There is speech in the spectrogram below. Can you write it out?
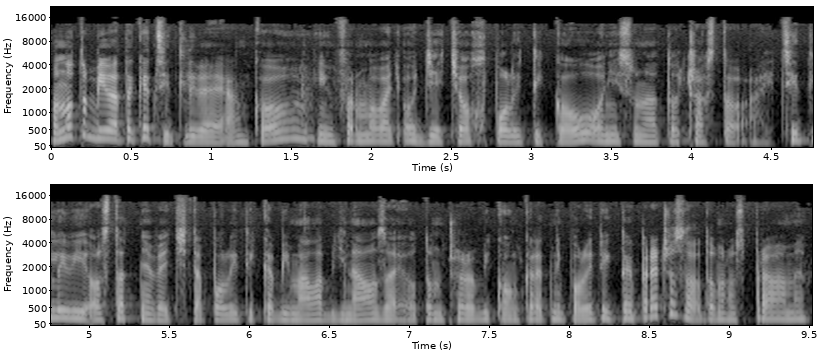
Ono to býva také citlivé, Janko, informovať o deťoch politikov, oni sú na to často aj citliví, ostatne veď tá politika by mala byť naozaj o tom, čo robí konkrétny politik, tak prečo sa o tom rozprávame?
